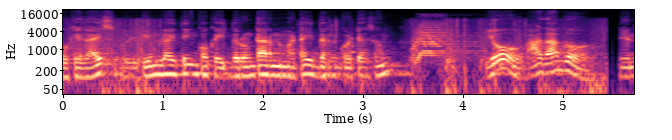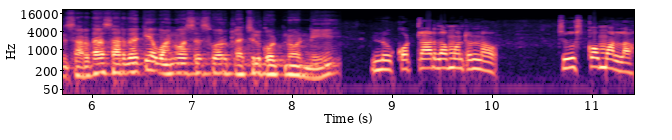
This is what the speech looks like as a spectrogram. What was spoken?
ఓకే గాయస్ వీళ్ళ టీంలో అయితే ఇంకొక ఇద్దరు ఉంటారన్నమాట. ఇద్దరిని కొట్టేశాం. యో ఆగాగో. నేను సరదా సరదాకే వన్ వర్సెస్ ఫోర్ క్లచ్లు కొట్టినోడిని. నువ్వు కొట్లాడదామంటున్నావు చూసుకో మళ్ళా.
